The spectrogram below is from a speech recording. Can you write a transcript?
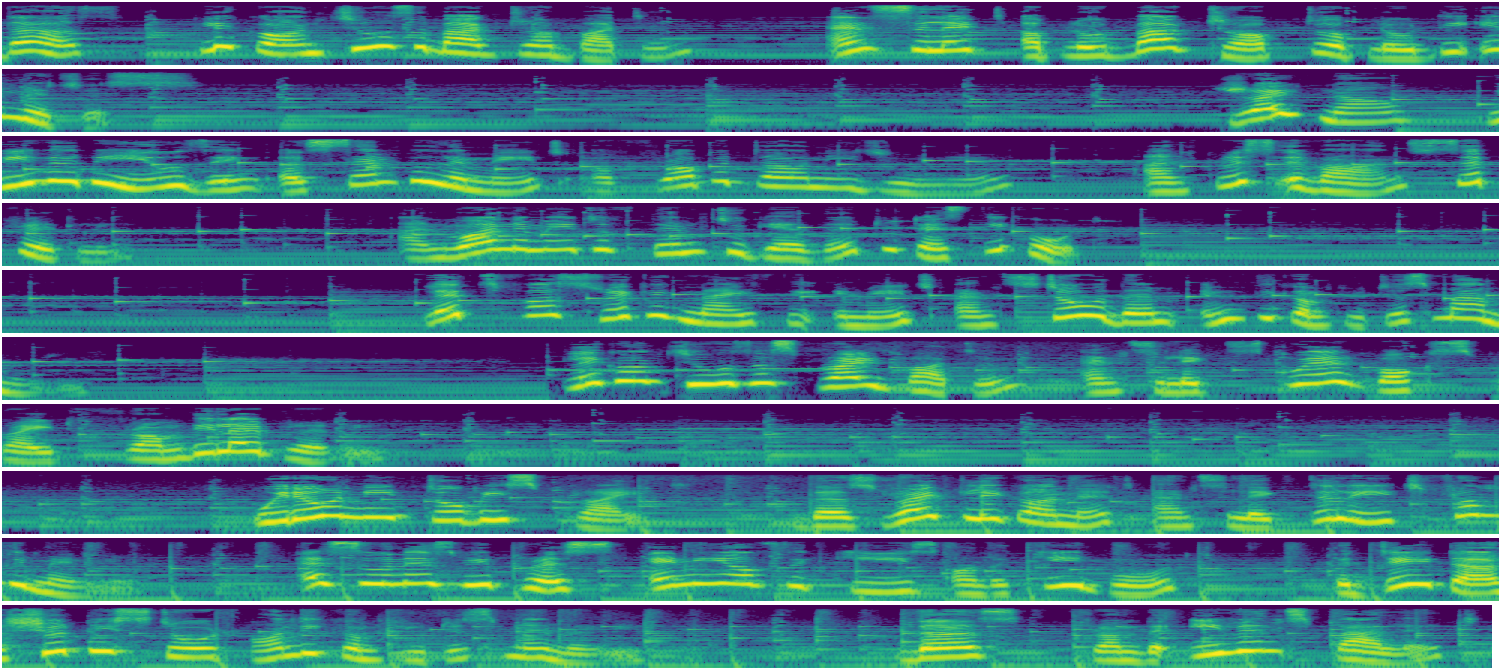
Thus, click on Choose a Backdrop button and select Upload Backdrop to upload the images. Right now, we will be using a sample image of Robert Downey Jr. and Chris Evans separately and one image of them together to test the code. Let's first recognize the image and store them in the computer's memory. Click on Choose a Sprite button and select Square Box Sprite from the library. We don't need Toby Sprite, thus right click on it and select Delete from the menu. As soon as we press any of the keys on the keyboard, the data should be stored on the computer's memory. Thus, from the Events palette,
